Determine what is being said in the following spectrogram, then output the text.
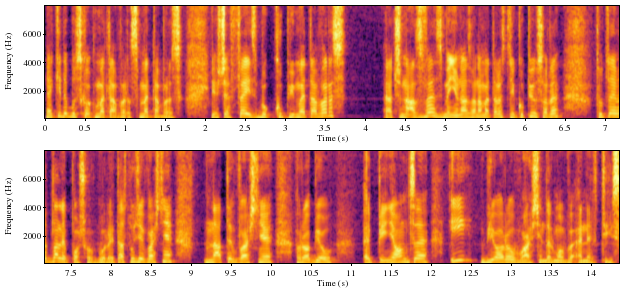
Jaki to był skok Metaverse, Metaverse. Jeszcze Facebook kupi Metaverse, znaczy nazwę, zmienił nazwę na Metaverse, nie kupił, sorry, tutaj dalej poszło w górę. I teraz ludzie właśnie na tym właśnie robią e, pieniądze i biorą właśnie darmowe NFTs.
